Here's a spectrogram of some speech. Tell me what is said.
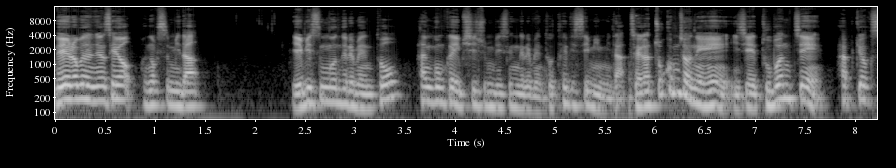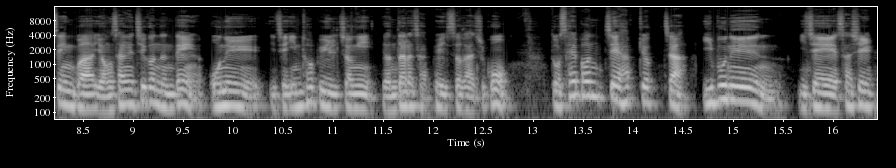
네, 여러분 안녕하세요. 반갑습니다. 예비 승무원들의 멘토, 항공과 입시 준비생들의 멘토 테디 쌤입니다. 제가 조금 전에 이제 두 번째 합격생과 영상을 찍었는데 오늘 이제 인터뷰 일정이 연달아 잡혀 있어 가지고 또 세 번째 합격자 이분은 이제 사실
